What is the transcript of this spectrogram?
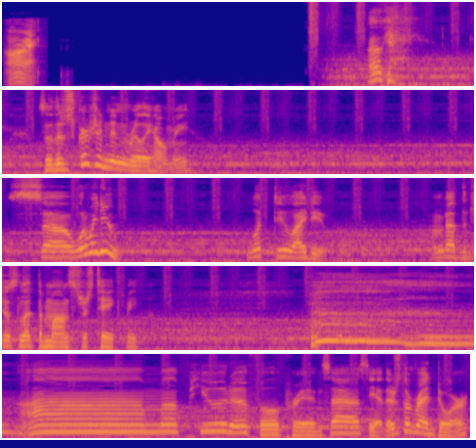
All right. Okay. So the description didn't really help me. So what do we do? What do I do? I'm about to just let the monsters take me. I'm a beautiful princess. Yeah, there's the red door.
